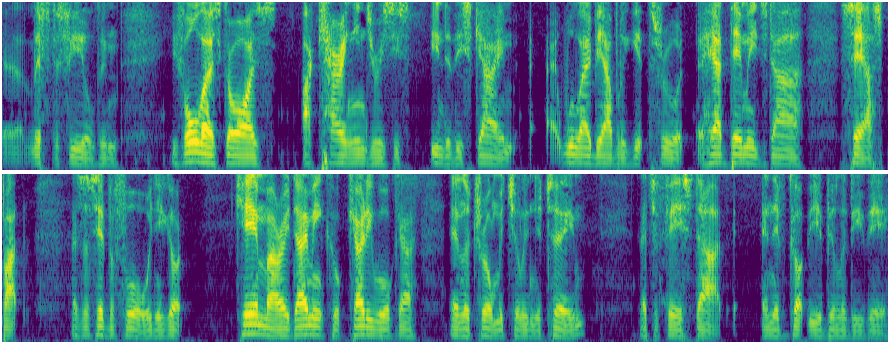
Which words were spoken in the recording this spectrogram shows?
uh, left the field, and if all those guys are carrying injuries this, into this game, uh, will they be able to get through it? How damaged are South? But as I said before, when you've got Cam Murray, Damien Cook, Cody Walker, and Latrell Mitchell in your team, that's a fair start, and they've got the ability there.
